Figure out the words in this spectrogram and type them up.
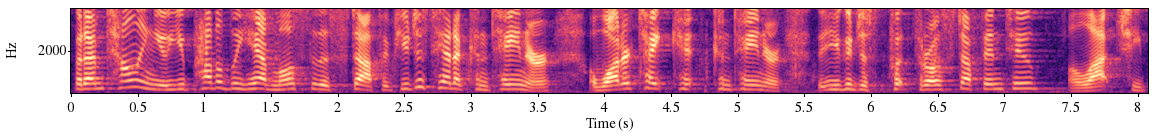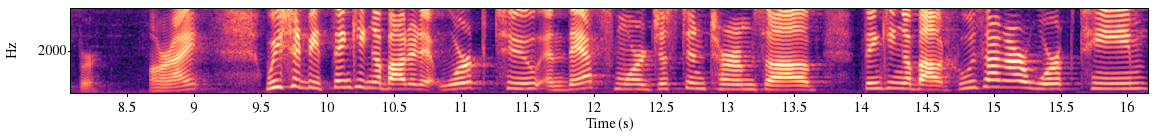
But I'm telling you, you probably have most of this stuff. If you just had a container, a watertight container that you could just put throw stuff into, a lot cheaper. All right? We should be thinking about it at work too, and that's more just in terms of thinking about who's on our work team,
